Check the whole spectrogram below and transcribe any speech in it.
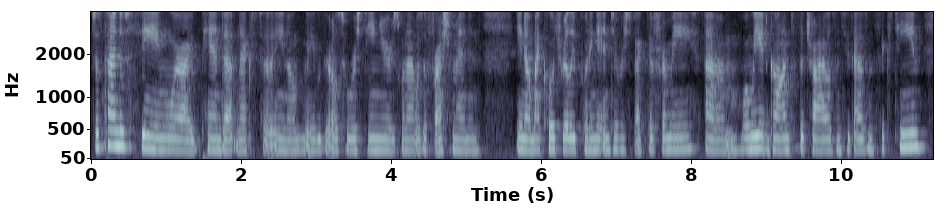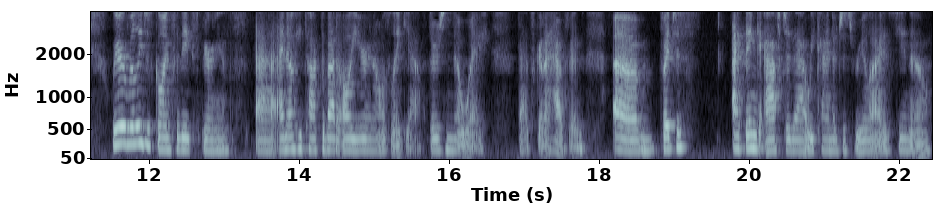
just kind of seeing where I panned up next to, you know, maybe girls who were seniors when I was a freshman and, you know, my coach really putting it into perspective for me. Um, when we had gone to the trials in 2016, we were really just going for the experience. Uh, I know he talked about it all year and I was like, yeah, there's no way that's going to happen. Um, but just, I think after that, we kind of just realized, you know,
